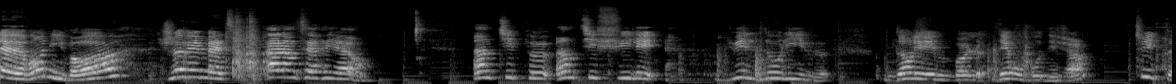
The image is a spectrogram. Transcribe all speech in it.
Alors on y va, je vais mettre à l'intérieur un petit peu, un petit filet d'huile d'olive dans les bols des robots déjà. Ensuite,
